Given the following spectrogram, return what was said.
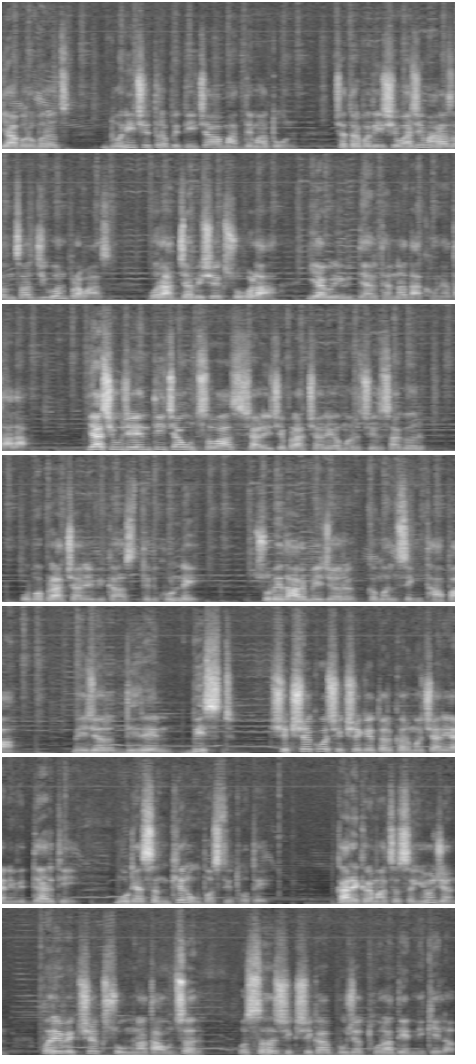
याबरोबरच ध्वनी चित्रपतीच्या माध्यमातून छत्रपती शिवाजी महाराजांचा जीवन प्रवास व राज्याभिषेक सोहळा यावेळी विद्यार्थ्यांना दाखवण्यात आला. या शिवजयंतीच्या उत्सवास शाळेचे प्राचार्य अमर क्षीरसागर उपप्राचार्य विकास तिरखुंडे सुभेदार मेजर कमल सिंग थापा मेजर धीरेन बिस्ट शिक्षक व शिक्षकेतर कर्मचारी आणि विद्यार्थी मोठ्या संख्येनं उपस्थित होते. कार्यक्रमाचं संयोजन पर्यवेक्षक सोमनाथ आवचर व सहशिक्षिका पूजा थोरात यांनी केलं.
